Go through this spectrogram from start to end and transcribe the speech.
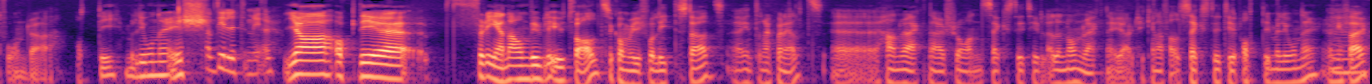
280 miljoner ish. Ja, det är lite mer. Ja, och det för ena, om vi blir utvald så kommer vi få lite stöd eh, internationellt. Eh, han räknar från 60 till, eller någon räknar i artikeln i alla fall, 60 till 80 miljoner ungefär.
